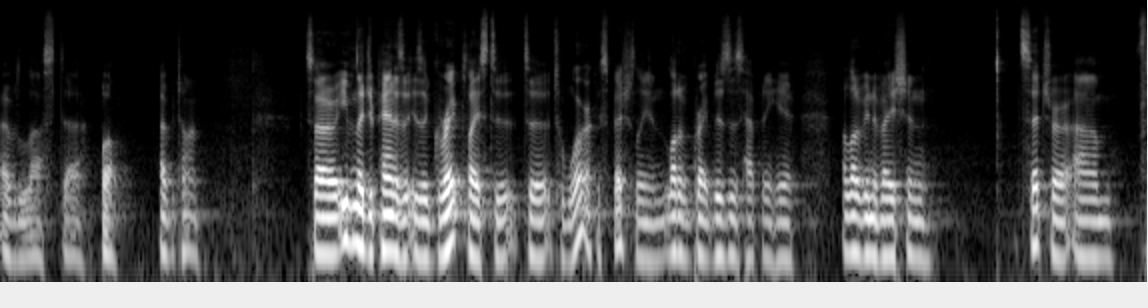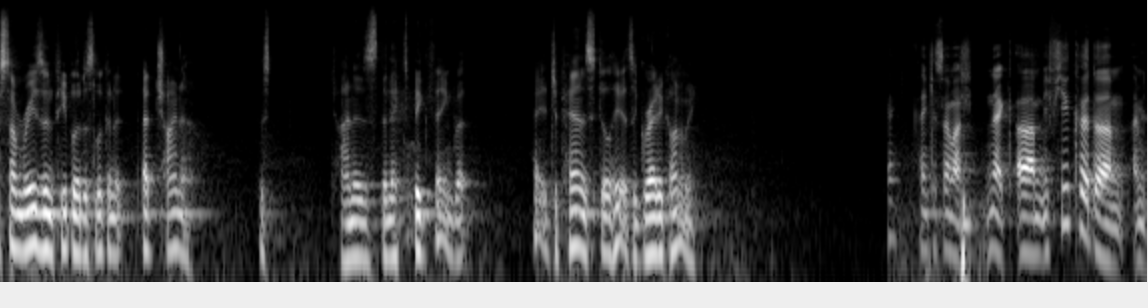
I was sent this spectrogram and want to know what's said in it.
over the last, uh, well, over time. So even though Japan is a, is a great place to, to, to work, especially, and a lot of great business happening here, a lot of innovation, etc., um, for some reason people are just looking at, at China because China is the next big thing. But hey, Japan is still here. It's a great economy. Okay, thank you so much. Nick, um, if you could, um, I mean,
